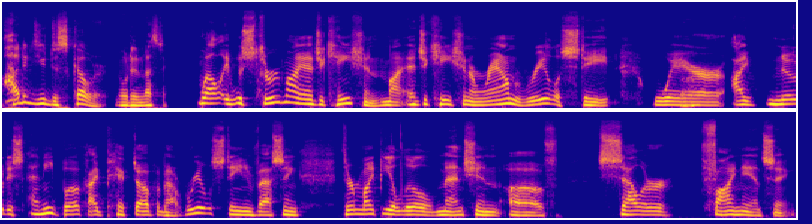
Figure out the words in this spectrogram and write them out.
how did you discover note investing well it was through my education my education around real estate where i noticed any book i picked up about real estate investing there might be a little mention of seller financing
